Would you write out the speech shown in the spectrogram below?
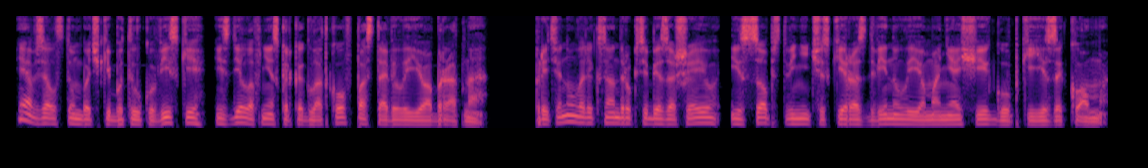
Я взял с тумбочки бутылку виски и, сделав несколько глотков, поставил ее обратно. Притянул Александру к себе за шею и собственнически раздвинул ее манящие губки языком.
